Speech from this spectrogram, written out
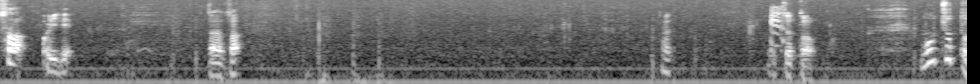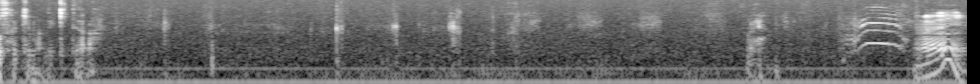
さあおいでどうぞちょっともうちょっと先まで来たら。はい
